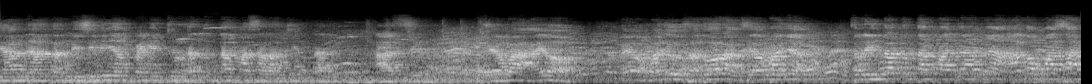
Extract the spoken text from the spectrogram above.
yang datang di sini yang pengen curhat tentang masalah cinta. Asik. Siapa? Ayo. Ayo maju satu orang siapa aja? Cerita tentang pacarnya atau pasangannya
